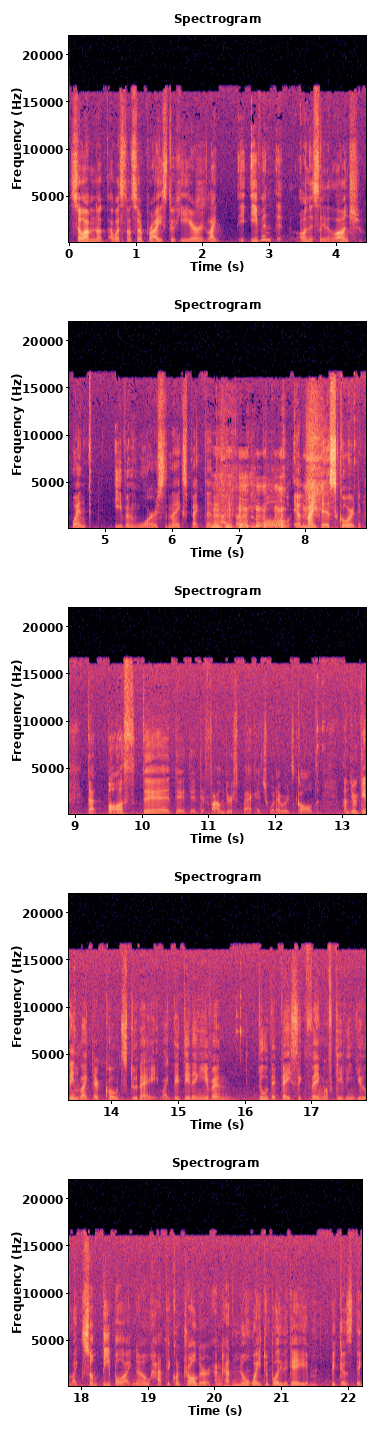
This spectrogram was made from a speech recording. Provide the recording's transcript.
So I'm not. I was not surprised to hear like even honestly, the launch went even worse than I expected. I got people in my Discord that bought the, the the the founders package, whatever it's called, and they're getting like their codes today. Like they didn't even do the basic thing of giving you like some people I know had the controller and had no way to play the game because the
